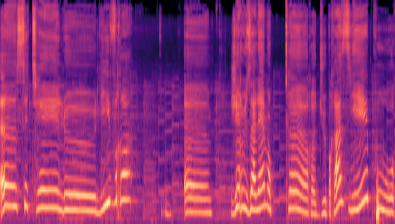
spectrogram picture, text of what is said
euh, c'était le livre euh, Jérusalem au cœur du brasier pour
